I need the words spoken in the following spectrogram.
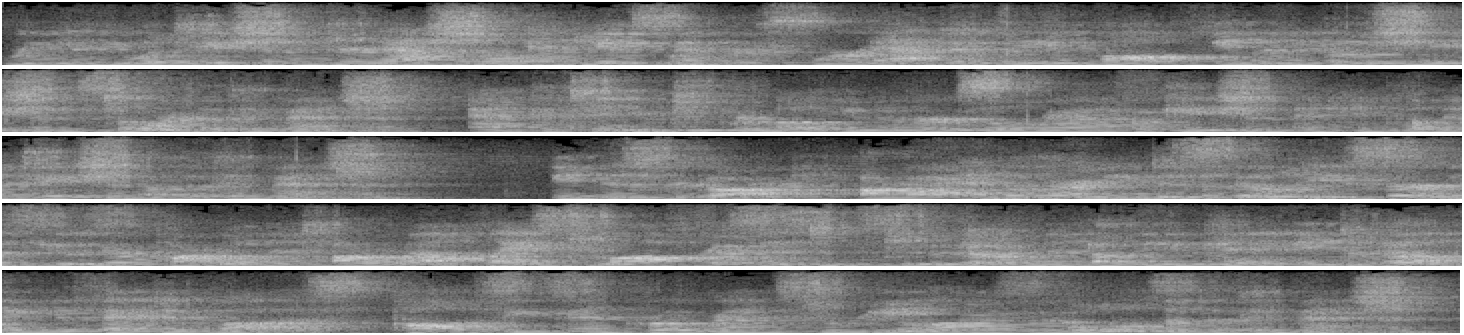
Rehabilitation International and its members were actively involved in the negotiations toward the convention, and continue to promote universal ratification and implementation of the convention. In this regard, RI and the Learning Disabilities Service User Parliament are well placed to offer assistance to the Government of the UK in developing effective laws, policies and programs to realise the goals of the Convention.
